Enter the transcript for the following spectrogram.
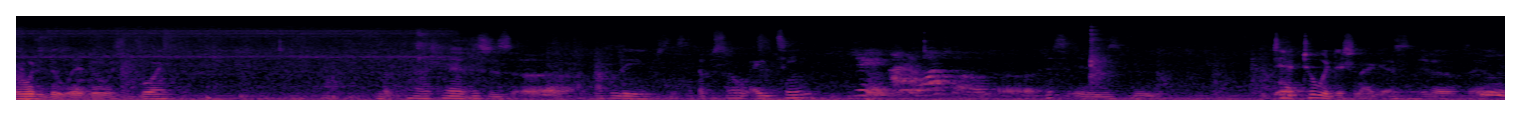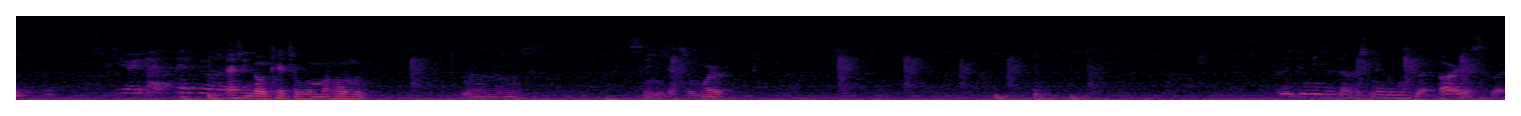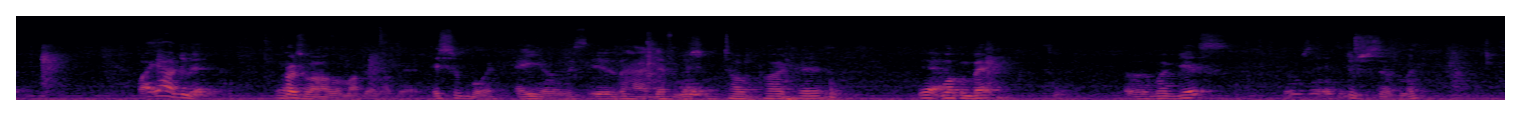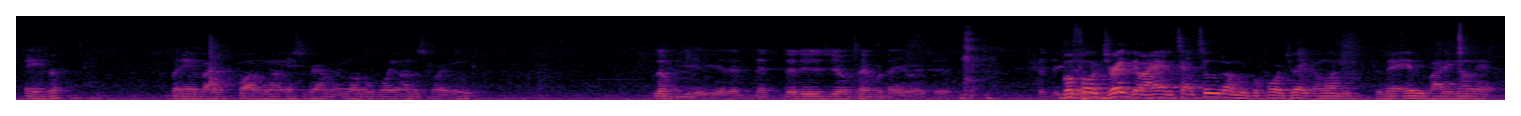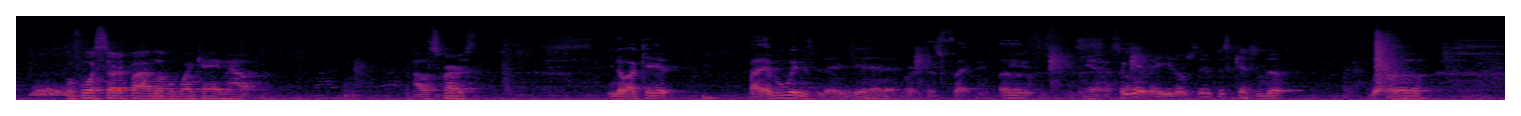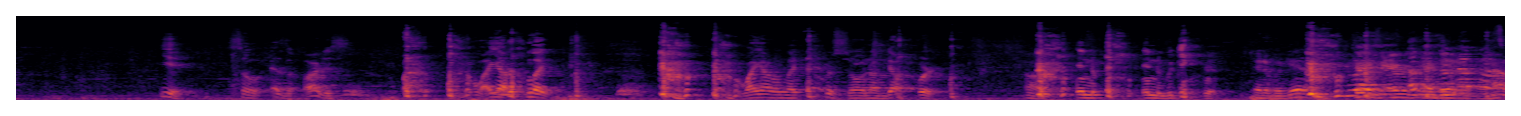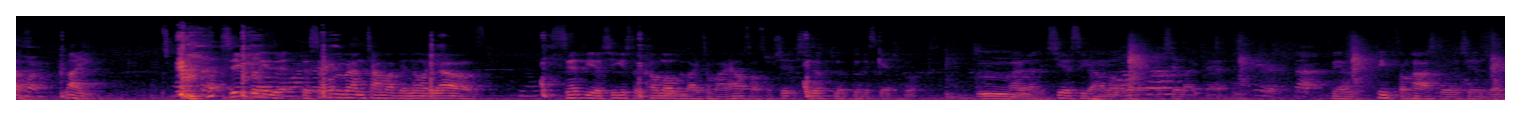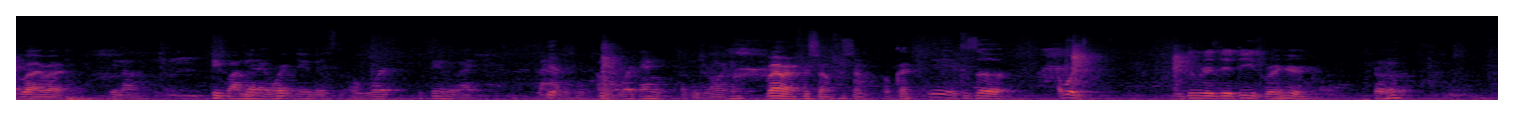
And what it do? What it do? It's your boy. The podcast. This is, uh, I believe, this is episode 18. Gee, I didn't watch those. Uh, this is the tattoo edition, I guess. You know what I'm saying? Yeah, you got to take Actually, gonna catch up with my homie. Um, seeing he got some work. Really didn't even know this nigga was an artist, but why y'all do that? First of all, hold on, my bad, my bad. It's your boy, A Young. This is the High Definition Talk Podcast. Yeah. Welcome back. Uh, my guest, you know what I'm saying? Introduce yourself, man. Asia. But everybody can follow me on Instagram at loverboy underscore inc. Love, yeah, yeah, that, that, that is your type of thing right there. That's it. Before Drake though, I had it tattooed on me before Drake. I wanted to let everybody know that before Certified Lover Boy came out, I was first. You know, I can't. I ever witnessed that he did have that first. That's a fact. Uh, Yeah, so so yeah, man, you know what I'm saying? Just catching up. But uh, yeah. So as an artist, why y'all don't like? why y'all don't like showing off y'all work uh, in the in the beginning? in the beginning, because everything Okay, did at the house. Like, secretly, the, the same amount of time I've been knowing y'all, Cynthia, she used to come over like to my house on some shit. She'll flip through the sketchbooks. Mm. Like, she'll see all the and shit like that. Then people from high school and shit, but Right, right. you know, people I met at work do this or work. You feel me? Like, like Yeah. I just, I'm at work and fucking drawing him. Right, right, for sure, for sure. Okay. Yeah, cause uh, I went the dude that did these right here. Uh-huh.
